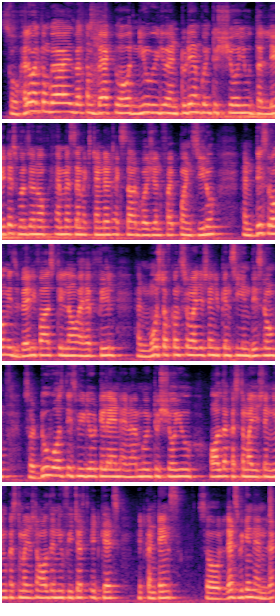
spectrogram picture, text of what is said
So hello welcome guys. Welcome back to our new video and today I'm going to show you the latest version of MSM Xtended XR version 5.0 and this ROM is very fast till now I have feel and most of customization you can see in this ROM. So do watch this video till end and I'm going to show you all the customization new customization all the new features it gets it contains. So let's begin and let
